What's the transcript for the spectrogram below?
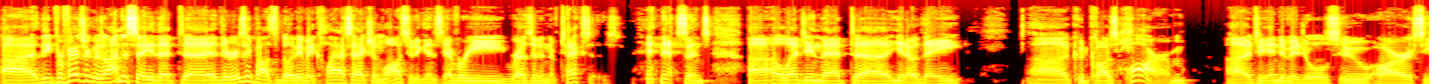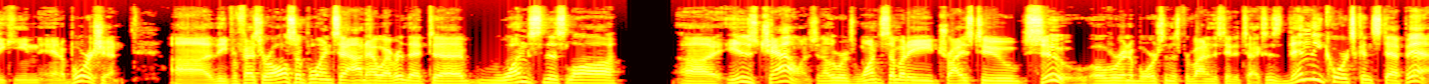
Uh, the professor goes on to say that uh, there is a possibility of a class action lawsuit against every resident of Texas, in essence, uh, alleging that uh, you know they uh, could cause harm uh, to individuals who are seeking an abortion. The professor also points out, however, that once this law is challenged, in other words, once somebody tries to sue over an abortion that's provided in the state of Texas, then the courts can step in.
